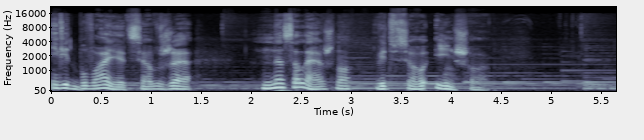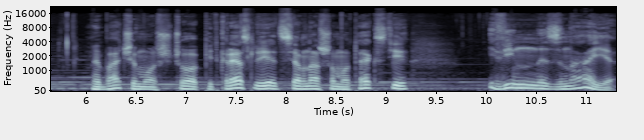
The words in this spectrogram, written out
і відбувається вже незалежно від всього іншого. Ми бачимо, що підкреслюється в нашому тексті, він не знає,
